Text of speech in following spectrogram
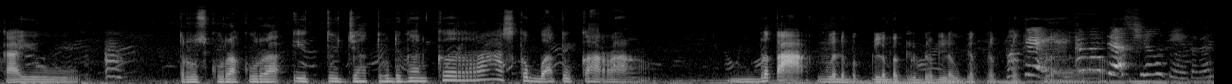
kayu. Terus kura-kura itu jatuh dengan keras ke batu karang. Bletak, gledebek, glebek, glebek, glebek, Oke, glebek. kan kan.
